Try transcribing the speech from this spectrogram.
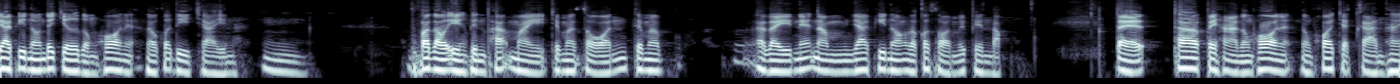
ญาติพี่น้องได้เจอหลวงพ่อเนี่ย เราก็ดีใจนะอืมเพราะเราเองเป็นพระใหม่จะมาสอนจะมาอะไรแนะนำญาติพี่น้องเราก็สอนไม่เป็นหรอก แต่ถ้าไปหาหลวงพ่อเนี่ยหลวงพ่อจัดการให้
